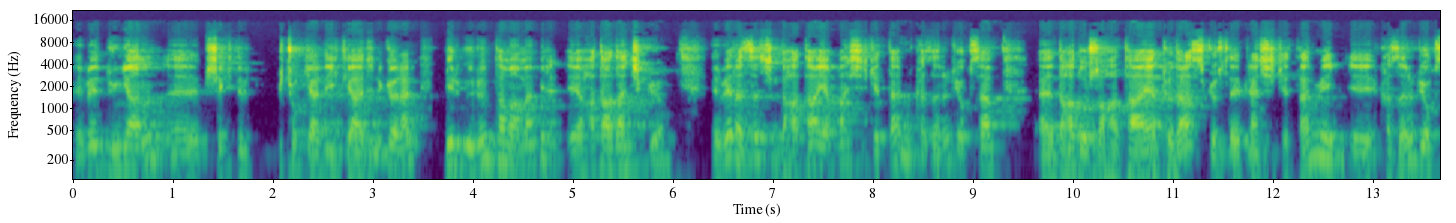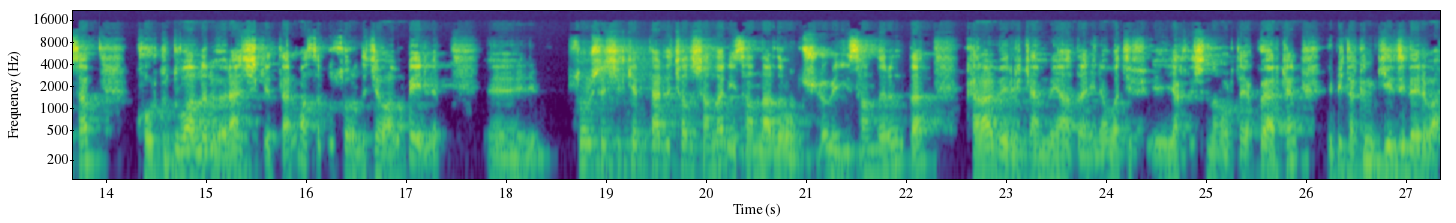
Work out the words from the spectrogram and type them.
e, ve dünyanın bir şekilde birçok yerde ihtiyacını gören bir ürün tamamen bir e, hatadan çıkıyor. E, velhasıl şimdi hata yapan şirketler mi kazanır yoksa e, daha doğrusu hataya tolerans gösterebilen şirketler mi e, kazanır yoksa korku duvarları ören şirketler mi? Aslında bu sorunun da cevabı belli. E, Sonuçta şirketlerde çalışanlar insanlardan oluşuyor ve insanların da karar verirken veya da inovatif e, yaklaşımdan ortaya koyarken e, bir takım girdileri var.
